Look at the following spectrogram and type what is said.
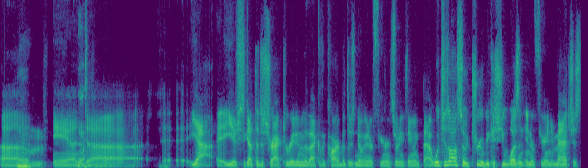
um, yeah. and yeah. Uh, yeah, you know she's got the distractor rating in the back of the card, but there's no interference or anything like that, which is also true because she wasn't interfering in matches.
